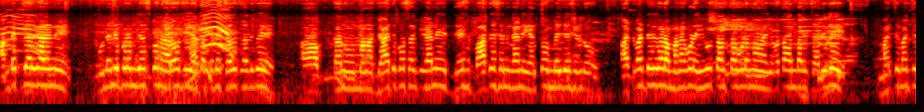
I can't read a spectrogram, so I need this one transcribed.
అంబేద్కర్ గారిని గుండె చేసుకుని ఆ రోజు ఎంత పెద్ద చదువు చదివి తను మన జాతి కోసం కానీ దేశ భారతదేశానికి కానీ ఎంతో మేలు చేసిండు. అటువంటిది కూడా మన కూడా యూత్ అంతా కూడా యువత అందరూ చదివి మంచి మంచి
